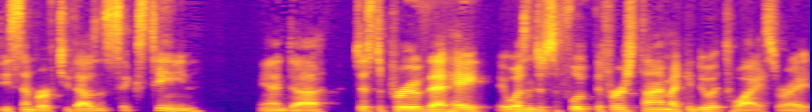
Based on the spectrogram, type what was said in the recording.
December of 2016. And uh, just to prove that, hey, it wasn't just a fluke the first time, I can do it twice, right?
